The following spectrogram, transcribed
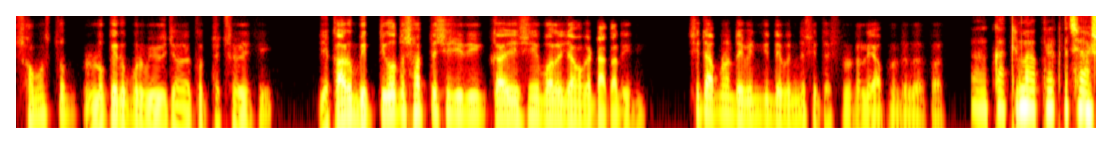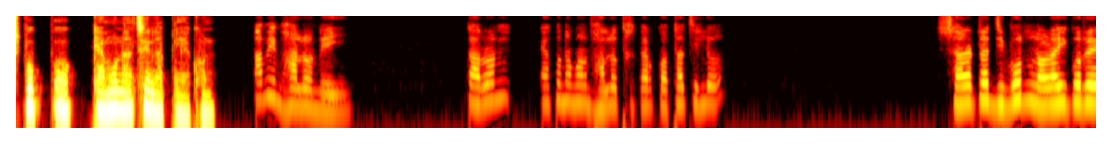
সমস্ত লোকের উপর বিবেচনা করতে ছেড়েছি যে কারও ব্যক্তিগত স্বার্থে সে যদি এসে বলে যে আমাকে টাকা দিন সেটা আপনারা দেবেন কি দেবেন না সেটা টোটালি আপনাদের ব্যাপার। কাকিমা আপনার কাছে আসব কেমন আছেন আপনি এখন? আমি ভালো নেই কারণ এখন আমার ভালো থাকার কথা ছিল। সারাটা জীবন লড়াই করে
